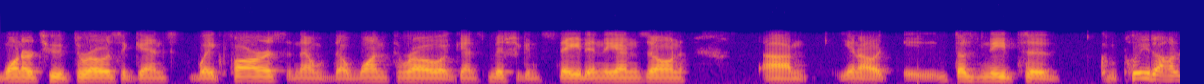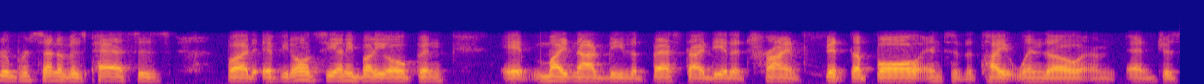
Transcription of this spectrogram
one or two throws against Wake Forest, and then the one throw against Michigan State in the end zone. Um, you know, he doesn't need to complete 100% of his passes, but if you don't see anybody open, it might not be the best idea to try and fit the ball into the tight window and, and just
